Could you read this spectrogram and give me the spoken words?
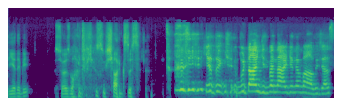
diye de bir söz vardı biliyorsun şarkı sözü. ya da buradan Gülben Ergen'e bağlayacağız.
